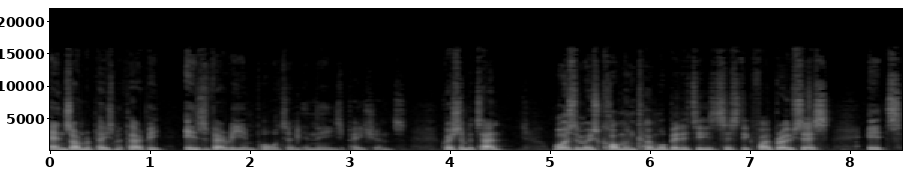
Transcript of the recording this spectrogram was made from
enzyme replacement therapy is very important in these patients. Question number 10 what is the most common comorbidity in cystic fibrosis? It's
